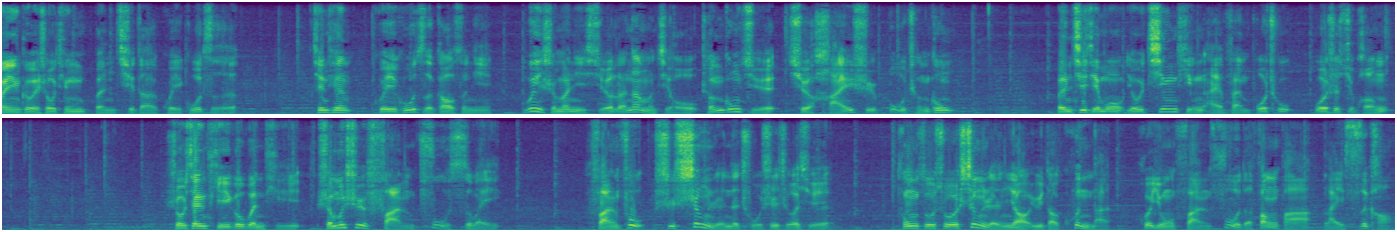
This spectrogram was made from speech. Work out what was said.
欢迎各位收听本期的《鬼谷子》。今天，鬼谷子告诉你，为什么你学了那么久成功学，却还是不成功。本期节目由蜻蜓 FM 播出，我是许鹏。首先提一个问题：什么是反复思维？反复是圣人的处世哲学。通俗说，圣人要遇到困难，会用反复的方法来思考。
